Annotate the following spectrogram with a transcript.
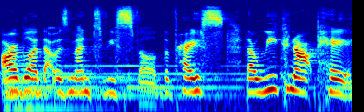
our blood that was meant to be spilled, the price that we cannot pay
